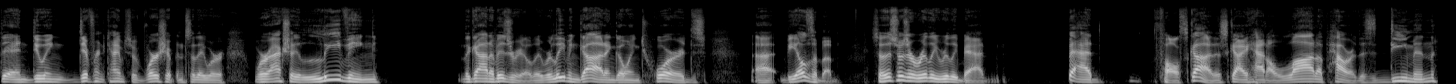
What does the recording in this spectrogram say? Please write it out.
and doing different types of worship. And so they were were actually leaving the God of Israel. They were leaving God and going towards uh, Beelzebub. So this was a really really bad bad false god. This guy had a lot of power. This demon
